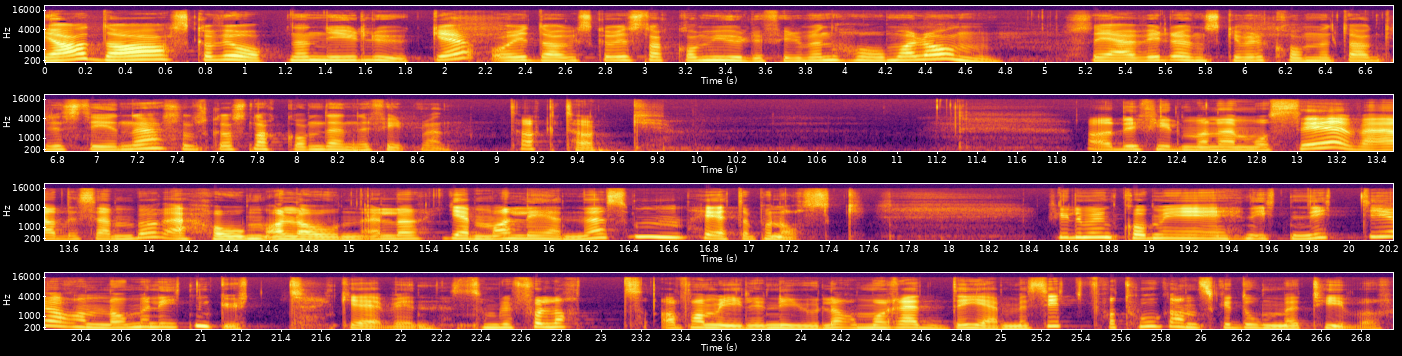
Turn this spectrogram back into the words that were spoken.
Ja, da skal vi åpne en ny luke, og i dag skal vi snakke om julefilmen Home Alone. Så jeg vil ønske velkommen til Ann-Kristine, som skal snakke om denne filmen. Takk, takk. Av de filmene jeg må se hver desember, er Home Alone, eller Hjemme alene, som heter på norsk. Filmen kom i 1990 og handler om en liten gutt, Kevin, som blir forlatt av familien i jula og må redde hjemmet sitt fra to ganske dumme tyver.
